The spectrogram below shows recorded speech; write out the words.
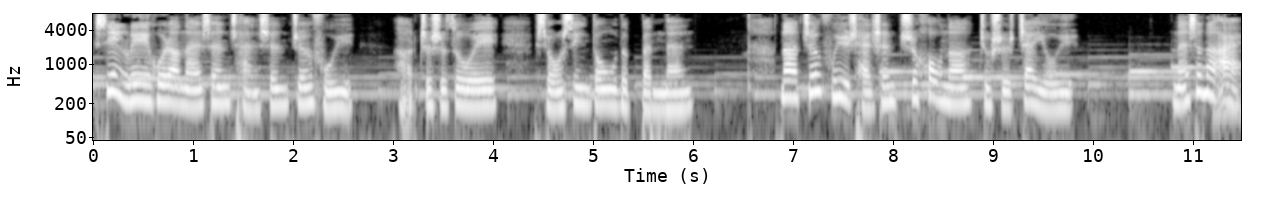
吸引力会让男生产生征服欲，啊，这是作为雄性动物的本能。那征服欲产生之后呢，就是占有欲。男生的爱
